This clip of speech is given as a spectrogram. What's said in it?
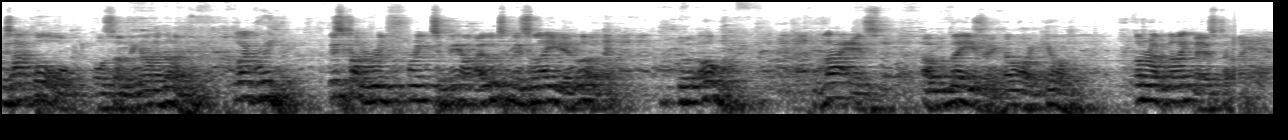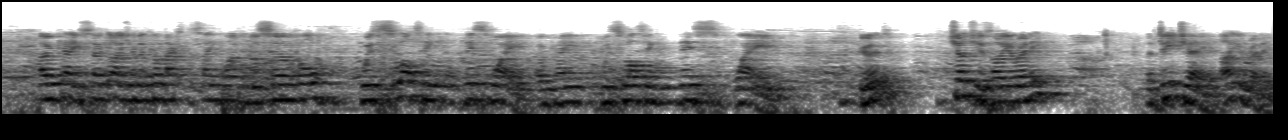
Is that Borg or something? I don't know. Like really? This kind of really freaked me out. I looked at this lady and look. Oh, that is amazing. Oh my god. I'm gonna have nightmares tonight. Okay, so guys, you're gonna come back to the same point in the circle. We're slotting this way, okay? We're slotting this way. Good? Judges, are you ready? A DJ, are you ready?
